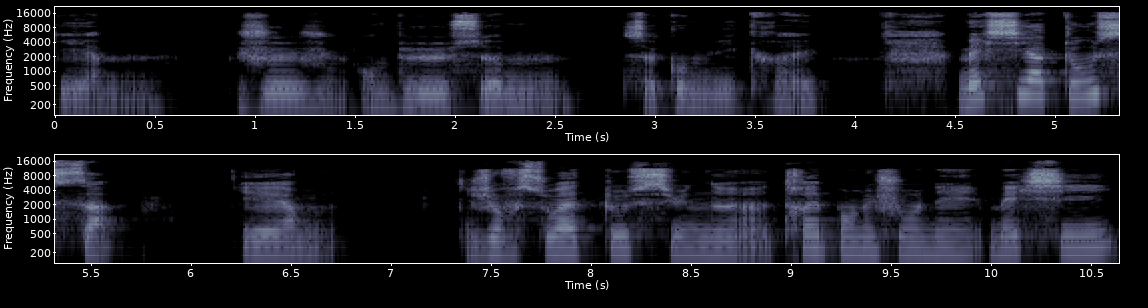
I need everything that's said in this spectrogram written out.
et euh, je, on peut se, se communiquer. Merci à tous et je vous souhaite tous une très bonne journée. Merci.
